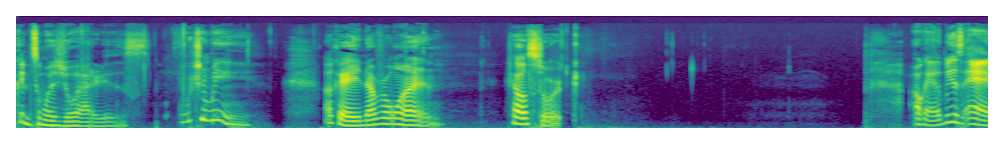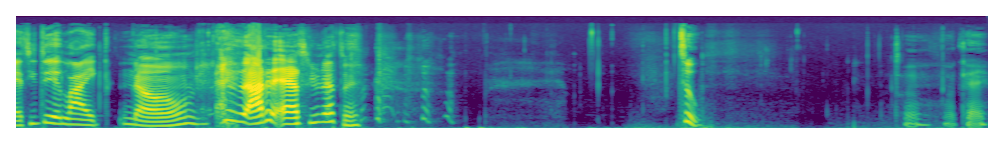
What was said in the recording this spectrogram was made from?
Getting too much joy out of this. what you mean? Okay, number one, Hellstork. Okay, let me just ask. You did like No, I didn't ask you nothing. two. Hmm, Okay.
